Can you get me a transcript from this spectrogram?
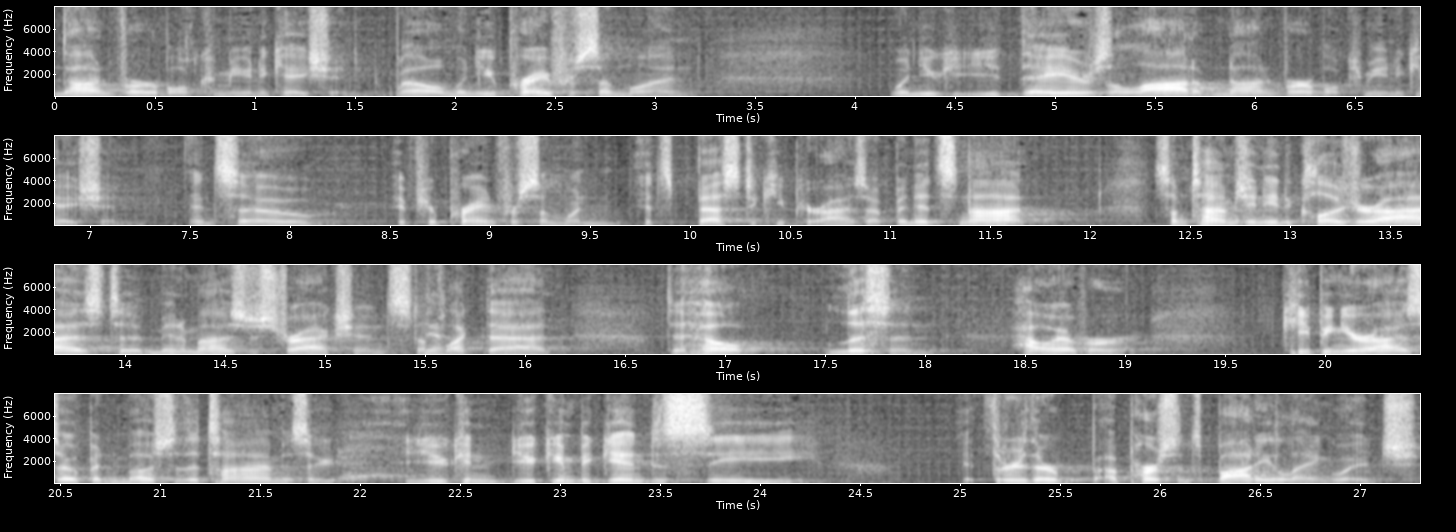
nonverbal communication. Well, when you pray for someone, when you, you there's a lot of nonverbal communication, and so if you're praying for someone, it's best to keep your eyes open. It's not. Sometimes you need to close your eyes to minimize distractions, stuff Yeah. like that, to help listen. However, keeping your eyes open most of the time is a you can you can begin to see through their a person's body language,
